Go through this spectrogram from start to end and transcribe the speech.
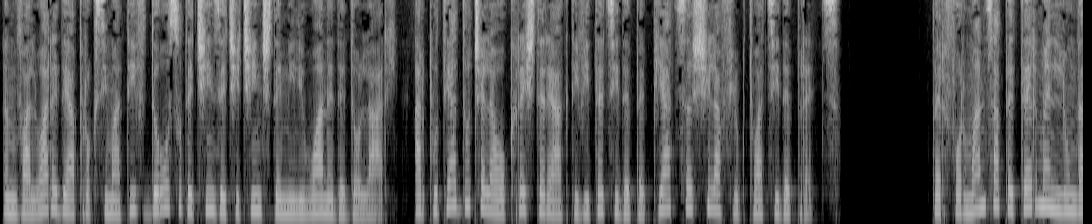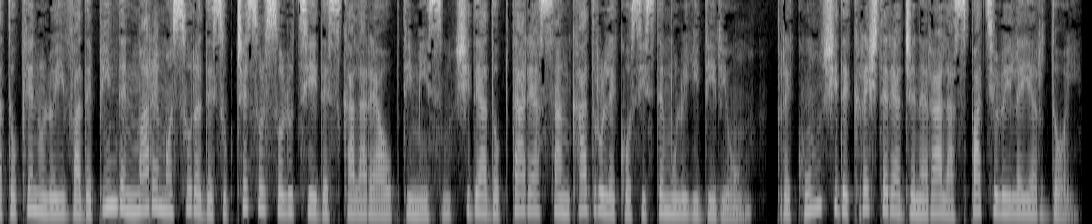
în valoare de aproximativ 255 de milioane de dolari, ar putea duce la o creștere a activității de pe piață și la fluctuații de preț. Performanța pe termen lung a tokenului va depinde în mare măsură de succesul soluției de scalare a optimism și de adoptarea sa în cadrul ecosistemului Ethereum, precum și de creșterea generală a spațiului Layer 2.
